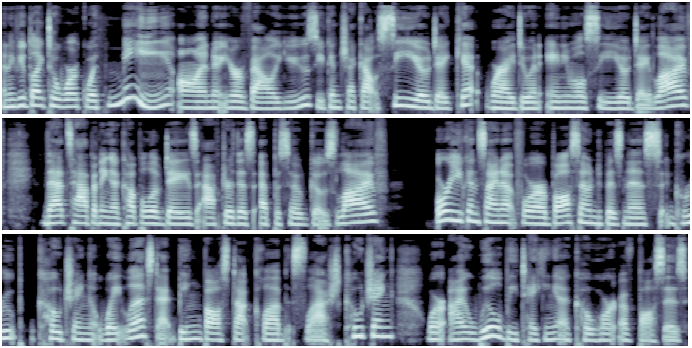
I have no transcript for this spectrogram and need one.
And if you'd like to work with me on your values, you can check out CEO Day Kit, where I do an annual CEO Day live. That's happening a couple of days after this episode goes live. Or you can sign up for our boss owned business group coaching waitlist at beingboss.club slash coaching, where I will be taking a cohort of bosses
